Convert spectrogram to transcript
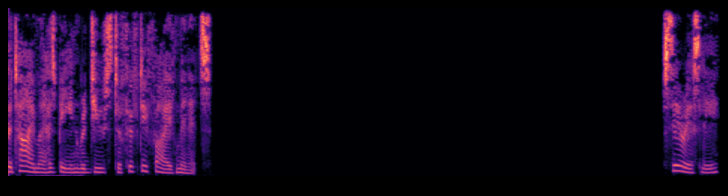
the timer has been reduced to 55 minutes. Seriously,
